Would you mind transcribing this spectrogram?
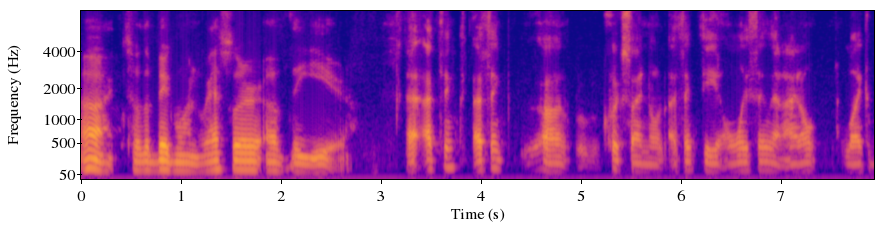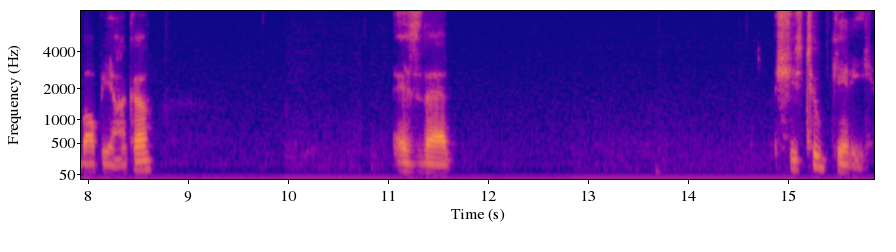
All right. So the big one, wrestler of the year. I, I think. I think. Uh, quick side note: I think the only thing that I don't like about Bianca is that she's too giddy.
